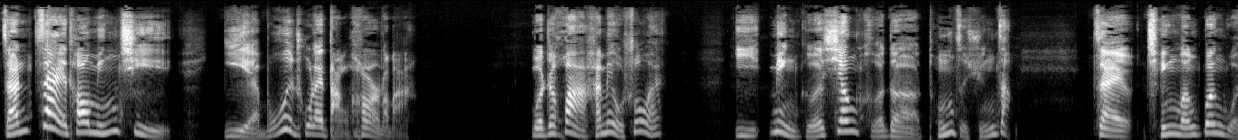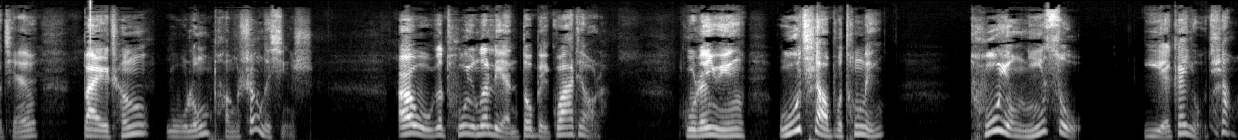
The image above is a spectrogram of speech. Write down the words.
咱再掏名气。也不会出来挡号了吧？我这话还没有说完，以命格相合的童子寻葬，在秦王棺椁前摆成五龙捧圣的形式，而五个屠俑的脸都被刮掉了。古人云：“无窍不通灵”，屠俑泥塑也该有窍。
